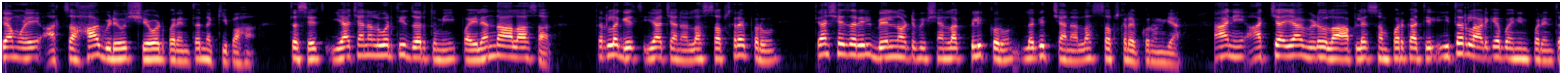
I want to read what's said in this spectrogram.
त्यामुळे आजचा हा व्हिडिओ शेवटपर्यंत नक्की पहा. तसेच या चॅनलवरती जर तुम्ही पहिल्यांदा आला असाल तर लगेच या चॅनलला सबस्क्राईब करून त्या शेजारील बेल नोटिफिकेशनला क्लिक करून लगेच चॅनलला सबस्क्राईब करून घ्या. आणि आजच्या या व्हिडिओला आपल्या संपर्कातील इतर लाडक्या बहिणींपर्यंत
